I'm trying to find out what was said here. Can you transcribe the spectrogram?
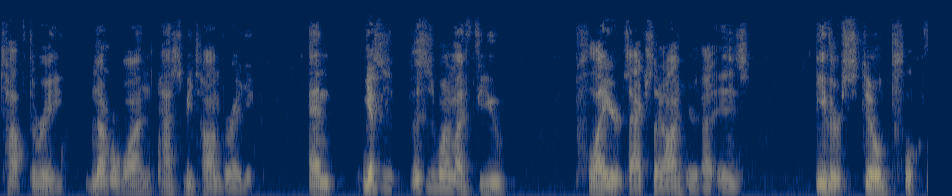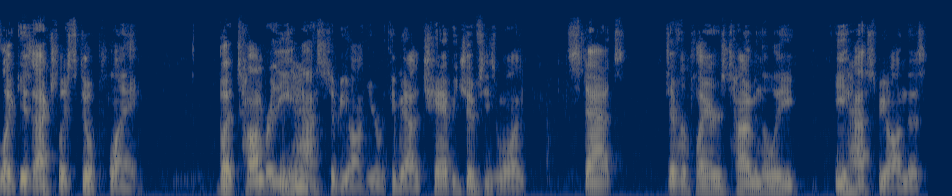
top three. Number one has to be Tom Brady, and yep. this is this is one of my few players actually on here that is either still pl- like is actually still playing. But Tom Brady mm-hmm. has to be on here with the amount of championships he's won, stats, different players, time in the league. He has to be on this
